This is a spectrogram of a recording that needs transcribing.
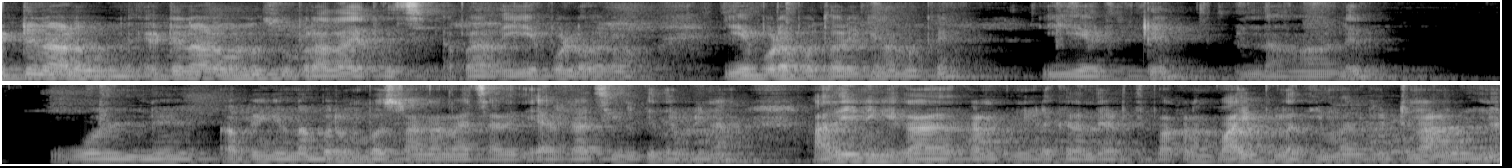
எட்டு நாலு ஒன்று எட்டு நாலு ஒன்று சூப்பராக தான் இருந்துச்சு. அப்போ அது ஏ போர்டில் வரும் ஏ போர்டை பொறுத்த வரைக்கும் நமக்கு எட்டு நாலு ஒன்று அப்படிங்கிற நம்பர் ரொம்ப ஸ்ட்ராங்காக மேட்ச் ஆகுது. யாருக்காச்சும் இருக்குது அப்படின்னா அதையும் நீங்கள் க கணக்கு பண்ணி அந்த எடுத்து பார்க்கலாம். வாய்ப்புகள் அதிகமாக இருக்குது எட்டு நாள் ஒன்று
